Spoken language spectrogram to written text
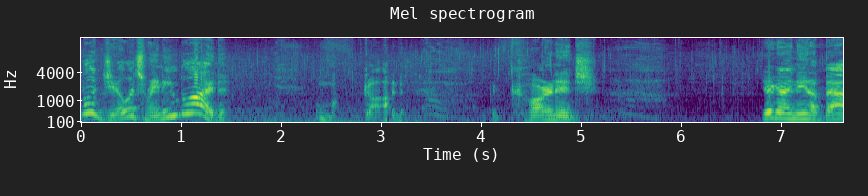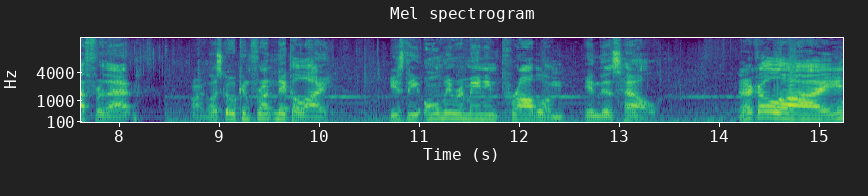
Look, Jill, it's raining blood. Oh my god. The carnage. You're gonna need a bath for that. Alright, let's go confront Nikolai. He's the only remaining problem in this hell. Nikolai!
